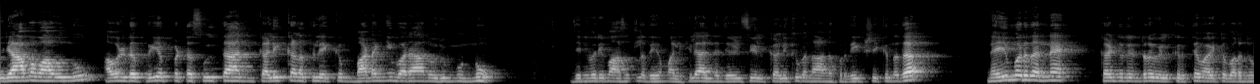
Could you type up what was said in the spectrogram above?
വിരാമമാവുന്നു. അവരുടെ പ്രിയപ്പെട്ട സുൽത്താൻ കളിക്കളത്തിലേക്ക് മടങ്ങി വരാൻ ഒരുങ്ങുന്നു. ജനുവരി മാസത്തിൽ അദ്ദേഹം അൽഹിലാലിന്റെ ജേഴ്സിയിൽ കളിക്കുമെന്നാണ് പ്രതീക്ഷിക്കുന്നത്. നെയ്മർ തന്നെ കഴിഞ്ഞൊരു ഇന്റർവ്യൂവിൽ കൃത്യമായിട്ട് പറഞ്ഞു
